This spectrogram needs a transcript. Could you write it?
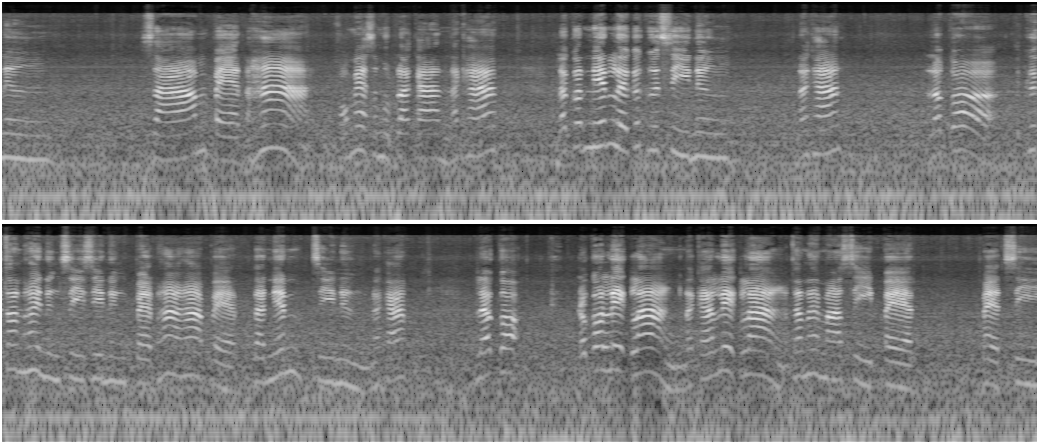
หนึ่งสามแปดห้าของแม่สมุดปราการนะคะ แล้วก็เน้นเลยก็คือสี่หนึ่งนะคะ แล้วก็คือท่านให้หนึ่งสี่สี่หนึ่งแปดห้าห้าแปดแต่เน้นสี่หนึ่งนะคะ แล้วก็ แล้วก็เลขล่างนะคะ เลขล่างท่านให้มาสี่แปดแปดสี่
